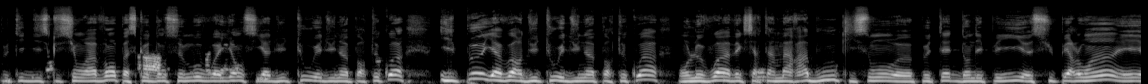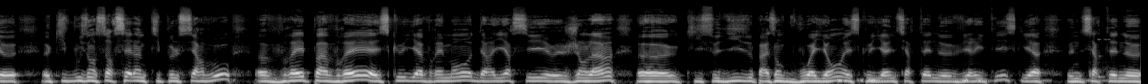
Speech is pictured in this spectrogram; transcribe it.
petite discussion avant, parce que dans ce mot voyance, il y a du tout et du n'importe quoi. Il peut y avoir du tout et du n'importe quoi. On le voit avec certains marabouts qui sont euh, peut-être dans des pays euh, super loin et qui vous ensorcellent un petit peu le cerveau. Vrai, pas vrai? Est-ce qu'il y a vraiment derrière ces gens-là qui se disent, par exemple, voyants? Est-ce qu'il y a une certaine vérité? Est-ce qu'il y a une certaine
